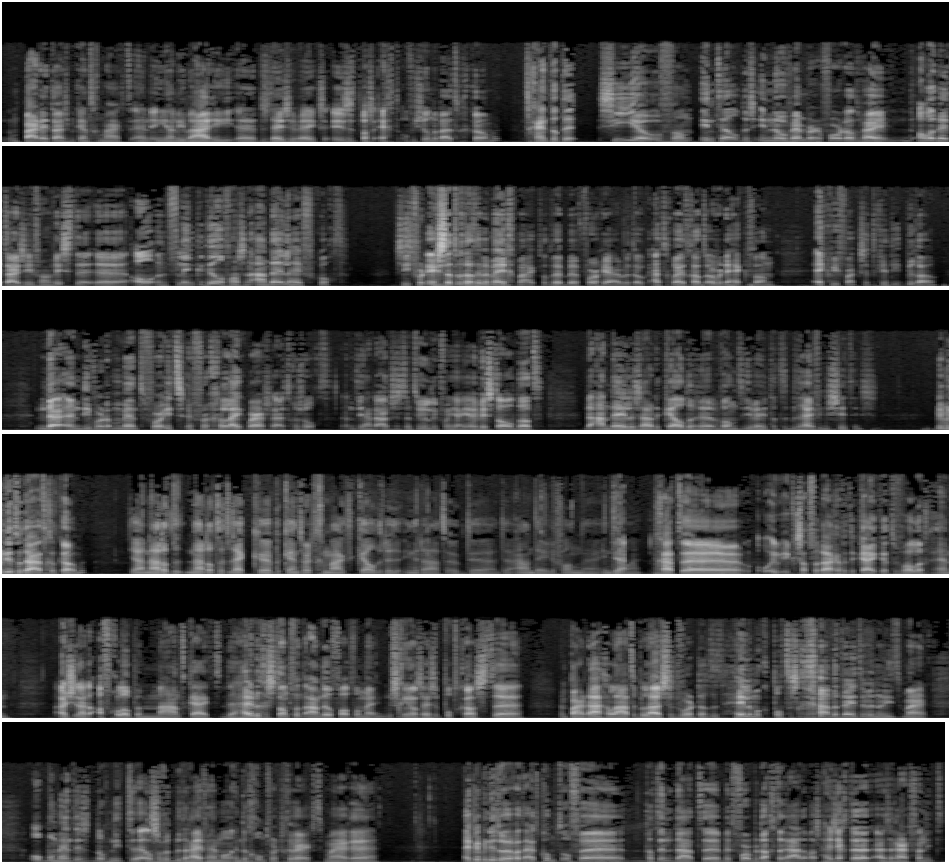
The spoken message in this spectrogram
een paar details bekendgemaakt. En in januari, eh, dus deze week, is het pas echt officieel naar buiten gekomen. Het schijnt dat de CEO van Intel, dus in november, voordat wij alle details hiervan wisten, al een flink deel van zijn aandelen heeft verkocht. Het is niet voor het eerst dat we dat hebben meegemaakt. Want we hebben, vorig jaar hebben we het ook uitgebreid gehad over de hack van Equifax, het kredietbureau. En, daar, en die wordt op het moment voor iets vergelijkbaars uitgezocht. En ja, de angst is natuurlijk van, ja, jij wist al dat de aandelen zouden kelderen, want je weet dat het bedrijf in de shit is. Ik ben benieuwd hoe daaruit gaat komen. Ja, nadat het, nadat het lek eh, bekend werd gemaakt, kelderden inderdaad ook de, de aandelen van eh, Intel. Ja, hè? gaat, eh, ik, ik zat vandaag even te kijken toevallig. En als je naar de afgelopen maand kijkt, de huidige stand van het aandeel valt wel mee. Misschien als deze podcast een paar dagen later beluisterd wordt dat het helemaal kapot is gegaan, dat weten we nog niet. Maar op het moment is het nog niet eh, alsof het bedrijf helemaal in de grond wordt gewerkt. Maar eh, ik ben benieuwd hoe er wat uitkomt. Of eh, dat inderdaad met voorbedachte raden was. Hij zegt er uiteraard van niet.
